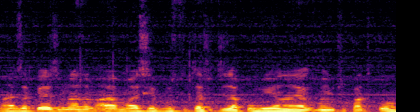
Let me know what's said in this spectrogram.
no, za pierwszym razem, albo może się po prostu trafić za pół miliona, jak w moim przypadku.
